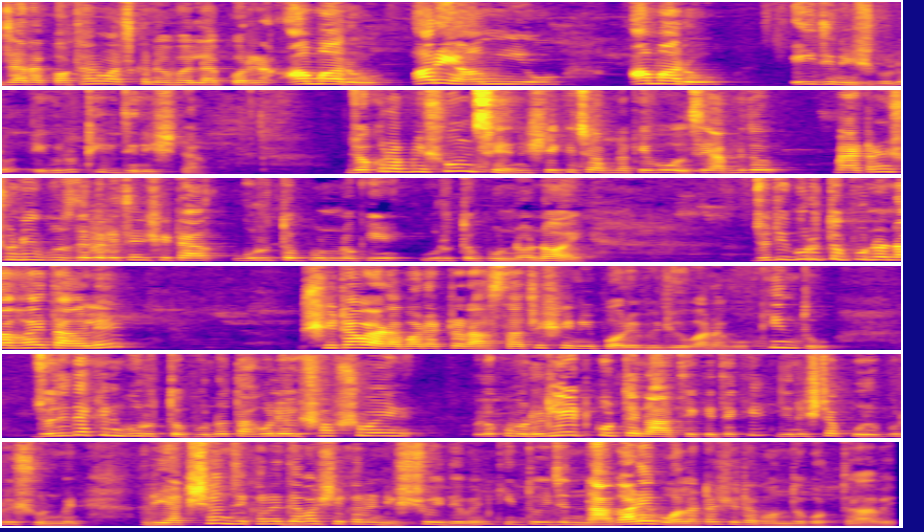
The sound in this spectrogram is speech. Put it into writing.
যারা কথার মাঝখানে ওভারল্যাপ করেন, আমারও, আরে আমিও, আমারও। এই জিনিসগুলো, এগুলো ঠিক জিনিস না। যখন আপনি শুনছেন, সে কিছু আপনাকে বলছে, আপনি তো প্যাটার্ন শুনেই বুঝতে পেরেছেন সেটা গুরুত্বপূর্ণ কি গুরুত্বপূর্ণ নয়। যদি গুরুত্বপূর্ণ না হয় তাহলে সেটাও এড়াবার একটা রাস্তা আছে, সে নিয়ে পরে ভিডিও বানাবো। কিন্তু যদি দেখেন গুরুত্বপূর্ণ, তাহলে ওই সবসময় এরকম রিলেট করতে না থেকে থেকে জিনিসটা পুরোপুরি শুনবেন। রিয়াকশন যেখানে দেওয়া সেখানে নিশ্চয়ই দেবেন। কিন্তু এই যে নাগাড়ে বলাটা, সেটা বন্ধ করতে হবে।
